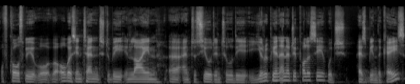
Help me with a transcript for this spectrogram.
of course, we will, always intend to be in line uh, and to suit into the European energy policy, which has been the case,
